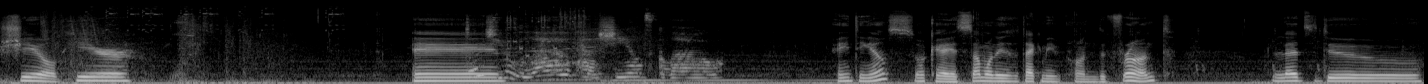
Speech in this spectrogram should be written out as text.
shield here, Don't and you love how shields glow? anything else? Okay, someone is attacking me on the front. Let's do.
